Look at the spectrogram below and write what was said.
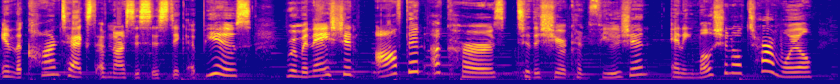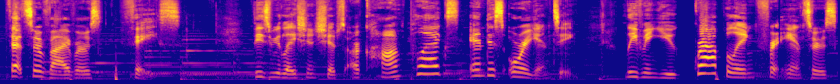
In the context of narcissistic abuse, rumination often occurs to the sheer confusion and emotional turmoil that survivors face. These relationships are complex and disorienting, leaving you grappling for answers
